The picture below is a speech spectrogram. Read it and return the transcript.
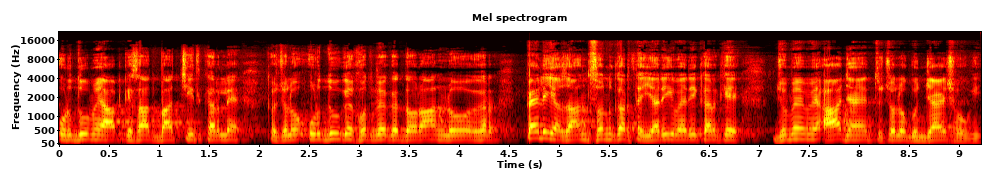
اردو میں آپ کے ساتھ بات چیت کر لیں۔ تو چلو اردو کے خطبے کے دوران لوگ اگر پہلی اذان سن کر تیاری ویاری کر کے جمعے میں آ جائیں تو چلو گنجائش ہوگی۔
